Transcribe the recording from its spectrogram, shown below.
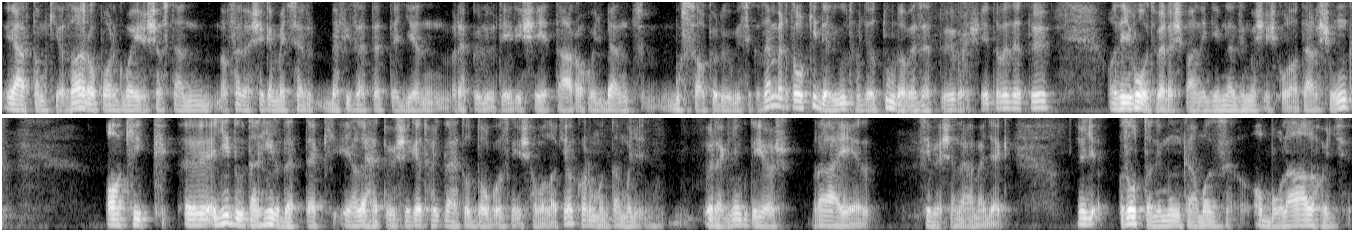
jártam ki az aeroparkba, és aztán a feleségem egyszer befizetett egy ilyen repülőtéri sétára, hogy bent busszal körülviszik az embert, ahol kiderült, hogy a túravezető vagy sétavezető az egy volt Verespáni gimnáziumos iskolatársunk, akik egy idő után hirdettek ilyen lehetőséget, hogy lehet ott dolgozni is, ha valaki akar. Mondtam, hogy öreg nyugdíjas, ráér, szívesen elmegyek. Hogy az ottani munkám az abból áll, hogy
